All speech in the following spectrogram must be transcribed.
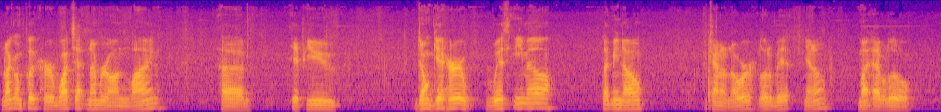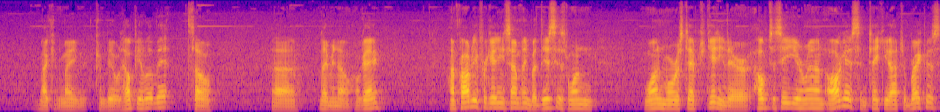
I'm not going to put her WhatsApp number online. Um, if you don't get her with email, let me know. I kind of know her a little bit, you know might have a little, I can maybe can be able to help you a little bit. So, uh, let me know, okay? I'm probably forgetting something, but this is one, one more step to getting there. Hope to see you around August and take you out to breakfast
